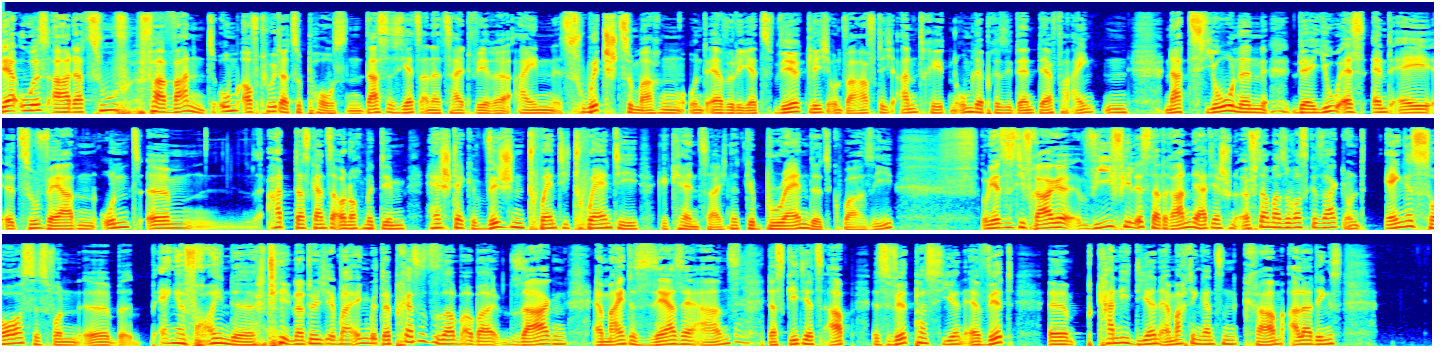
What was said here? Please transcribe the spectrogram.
der USA dazu verwandt, um auf Twitter zu posten, dass es jetzt an der Zeit wäre, einen Switch zu machen und er würde jetzt wirklich und wahrhaftig antreten, um der Präsident der Vereinten Nationen der USA äh, zu werden und ähm, hat das Ganze auch noch mit dem Hashtag Vision 2020 gekennzeichnet, gebrandet quasi. Und jetzt ist die Frage, wie viel ist da dran? Der hat ja schon öfter mal sowas gesagt und enge Sources von äh, enge Freunde, die natürlich immer eng mit der Presse zusammenarbeiten, sagen, er meint es sehr, sehr ernst. Das geht jetzt ab. Es wird passieren. Er wird äh, kandidieren. Er macht den ganzen Kram. Allerdings,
